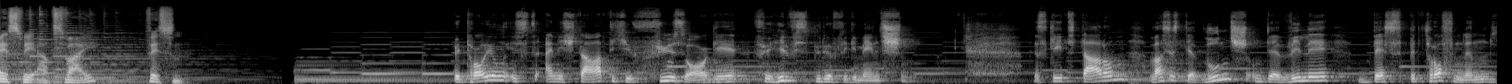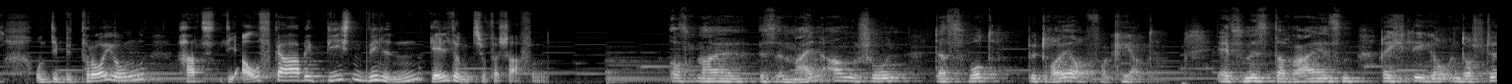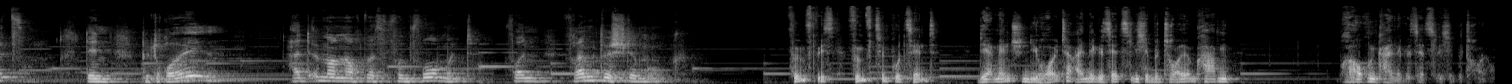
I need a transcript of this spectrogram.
SWR 2 Wissen Betreuung ist eine staatliche Fürsorge für hilfsbedürftige Menschen. Es geht darum, was ist der Wunsch und der Wille des Betroffenen. Und die Betreuung hat die Aufgabe, diesen Willen Geltung zu verschaffen. Oftmal ist in meinen Augen schon das Wort Betreuer verkehrt. Es müsste reisen rechtliche Unterstützung. Denn Betreuen hat immer noch was vom Vormund, von Fremdbestimmung. 5 bis 15 Prozent der Menschen, die heute eine gesetzliche Betreuung haben, brauchen keine gesetzliche Betreuung.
